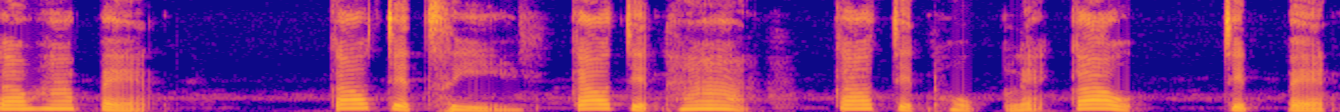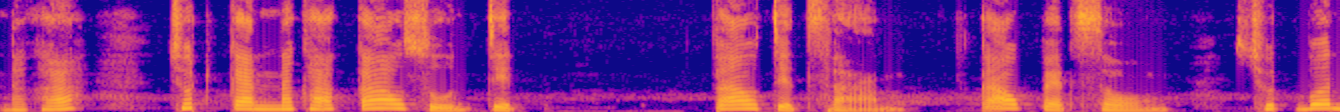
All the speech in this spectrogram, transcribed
958 974 975 976 และ 978 นะคะ ชุดกันนะคะ 907 973 982 ชุดเบิ้ล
